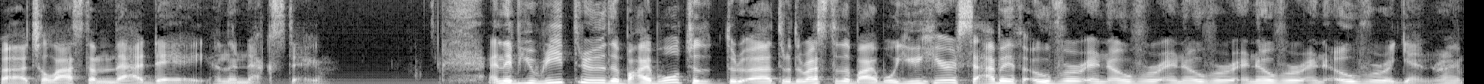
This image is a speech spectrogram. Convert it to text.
uh, to last them that day and the next day. And if you read through the Bible, to, through, uh, through the rest of the Bible, you hear Sabbath over and over and over and over and over again, right?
